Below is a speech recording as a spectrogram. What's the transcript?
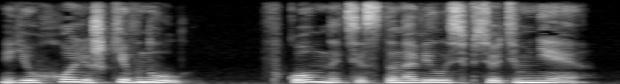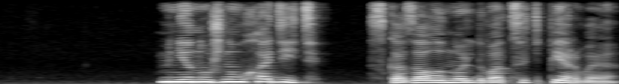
Юхо лишь кивнул. В комнате становилось все темнее. Мне нужно уходить, сказала 021.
